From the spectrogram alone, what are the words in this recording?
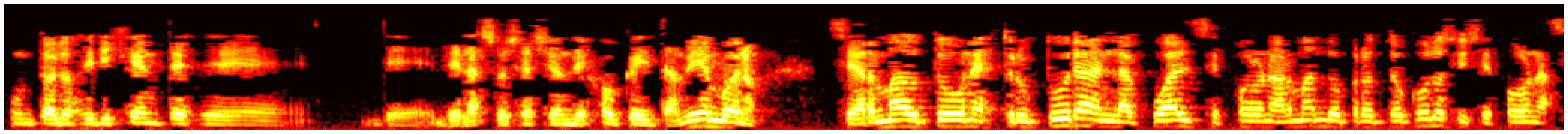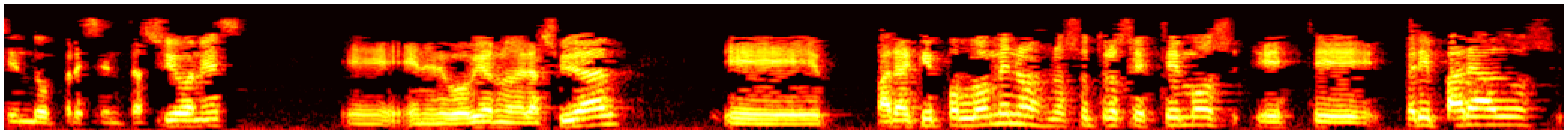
junto a los dirigentes de, la Asociación de Hockey también. Bueno, se ha armado toda una estructura en la cual se fueron armando protocolos y se fueron haciendo presentaciones en el gobierno de la ciudad para que por lo menos nosotros estemos este, preparados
